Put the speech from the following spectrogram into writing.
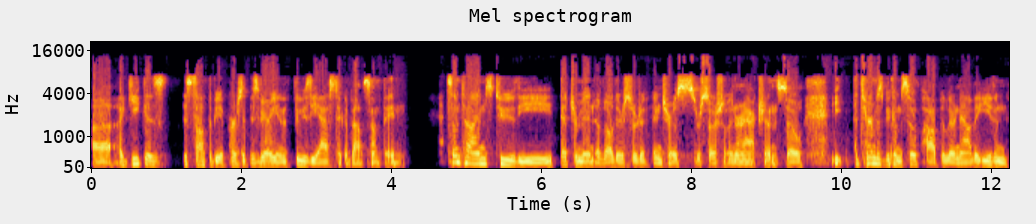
uh, a geek is, is thought to be a person who's very enthusiastic about something, sometimes to the detriment of other sort of interests or social interactions. So the term has become so popular now that even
